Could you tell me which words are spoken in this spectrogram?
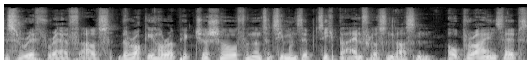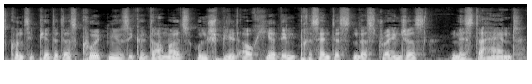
des Riff Raff aus The Rocky Horror Picture Show von 1977 beeinflussen lassen. O'Brien selbst konzipierte das Kultmusical damals und spielt auch hier den präsentesten der Strangers, Mr. Hand.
